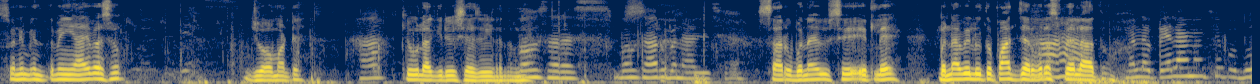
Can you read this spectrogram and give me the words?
સોનીબેન, તમે અહીંયા આવ્યા છો? જોવા માટે? કેવું લાગી રહ્યું છે જોઈને તમને? બહુ સરસ. બહુ સારું બનાવ્યું છે. સારું બનાવ્યું છે એટલે બનાવેલું તો પાંચ હજાર વર્ષ પહેલાં હતું. મતલબ પહેલાનો છે પણ બહુ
